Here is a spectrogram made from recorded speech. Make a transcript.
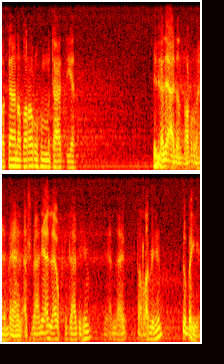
وكان ضررهم متعديا؟ إذا دعا الضرورة بيان الأسماء لئلا يقتدى بهم لئلا يضطر بهم يبين.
